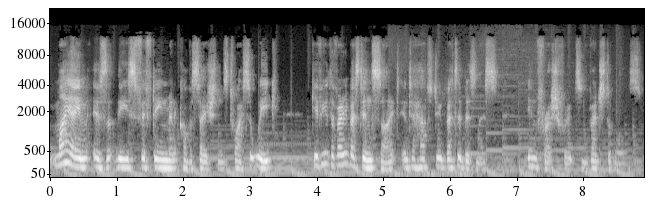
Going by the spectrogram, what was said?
My aim is that these 15 minute conversations twice a week give you the very best insight into how to do better business in fresh fruits and vegetables.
